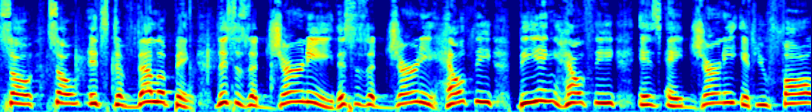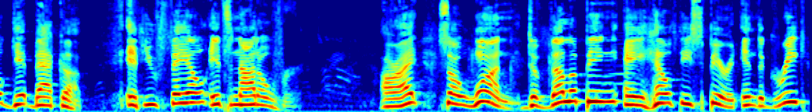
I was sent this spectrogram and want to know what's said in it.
So, so it's developing. This is a journey. This is a journey. Healthy, being healthy is a journey. If you fall, get back up. If you fail, it's not over. All right. So one, developing a healthy spirit. In the Greek,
